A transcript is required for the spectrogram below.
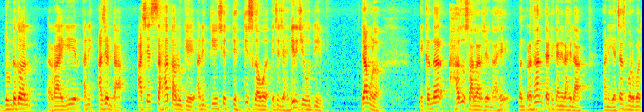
दुंडगल रायगीर आणि अजंठा असे सहा तालुके आणि तीनशे तेहतीस गावं याच्या जहागिरीची होती. त्यामुळं एकंदर हा जो सालार जंग आहे पंतप्रधान त्या ठिकाणी राहिला आणि याच्याचबरोबर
